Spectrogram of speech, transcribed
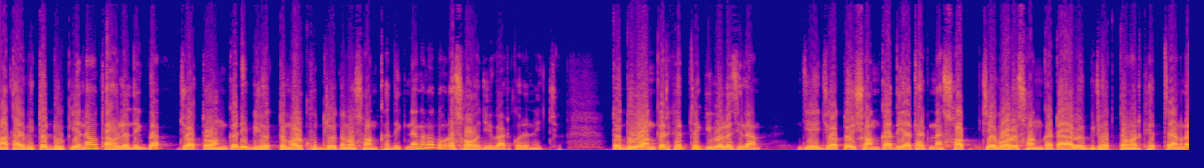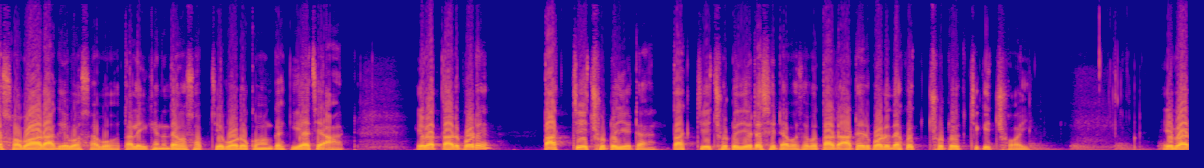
মাথার ভিতর ঢুকিয়ে নাও, তাহলে দেখবা যত অঙ্কেরই বৃহত্তম আর ক্ষুদ্রতম সংখ্যা দিক না কেন, তোমরা সহজেই বার করে নিচ্ছ। তো দু অঙ্কের ক্ষেত্রে কি বলেছিলাম? যে যতই সংখ্যা দেওয়া থাক না, সবচেয়ে বড় সংখ্যাটা হবে বৃহত্তমের ক্ষেত্রে আমরা সবার আগে বসাবো। তাহলে এখানে দেখো সবচেয়ে বড় সংখ্যা কী আছে? আট। এবার তারপরে তার চেয়ে ছোটো যেটা, তার চেয়ে ছোটো যেটা সেটা বসাবো। তার আটের পরে দেখো ছোট হচ্ছে কি ছয়। এবার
